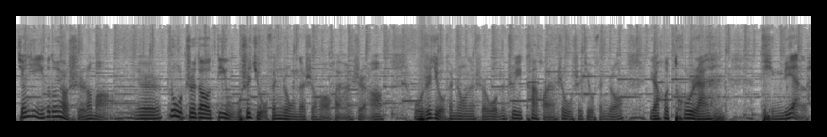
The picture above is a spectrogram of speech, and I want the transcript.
将近一个多小时了嘛，就是录制到第五十九分钟的时候，好像是啊，五十九分钟的时候，我们注意看，好像是五十九分钟，然后突然停电了，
